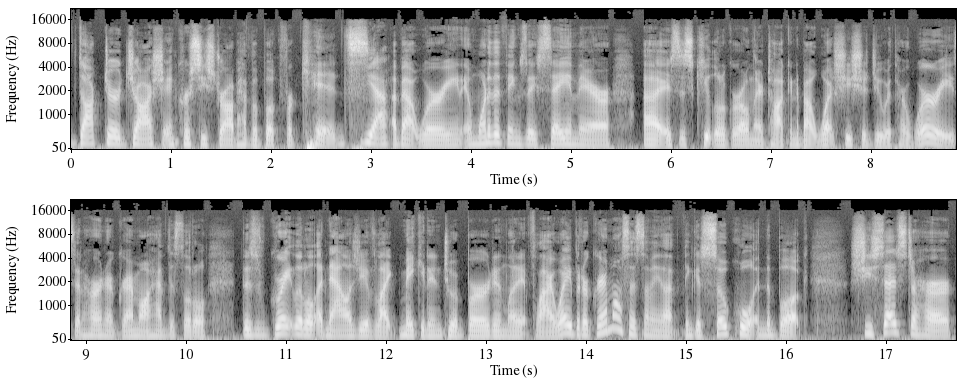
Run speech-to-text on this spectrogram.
Dr. Josh and Christy Straub have a book for kids Yeah. about worrying. And one of the things they say in there uh, is this cute little girl, and they're talking about what she should do with her worries. And her and her grandma have this little, this great little analogy of like make it into a bird and let it fly away. But her grandma says something that I think is so cool in the book. She says to her,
